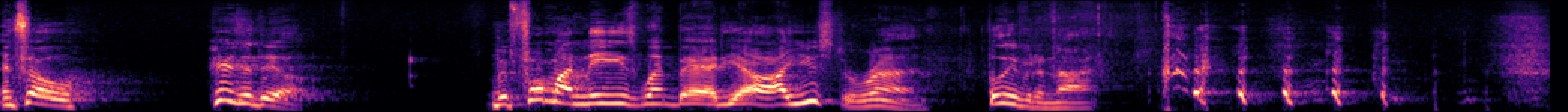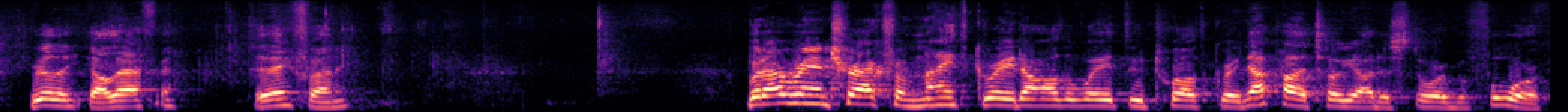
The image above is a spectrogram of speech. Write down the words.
And so here's the deal. Before my knees went bad, yeah, I used to run. Believe it or not. really? Y'all laughing? It ain't funny. But I ran track from ninth grade all the way through 12th grade. I probably told y'all this story before.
